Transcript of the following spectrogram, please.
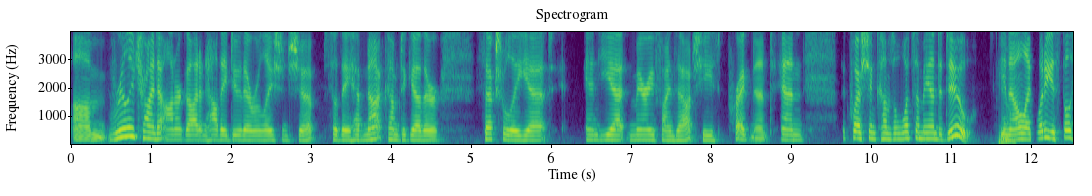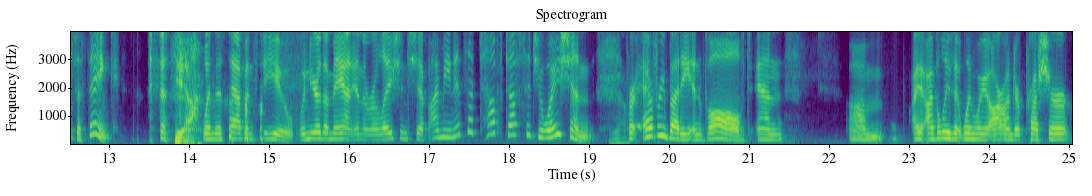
um, really trying to honor God and how they do their relationship. So they have not come together sexually yet. And yet Mary finds out she's pregnant. And the question comes, well, what's a man to do? Yeah. You know, like, what are you supposed to think? Yeah. when this happens to you, when you're the man in the relationship. I mean, it's a tough, tough situation yeah. for everybody involved. And um, I, I, believe that when we are under pressure,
